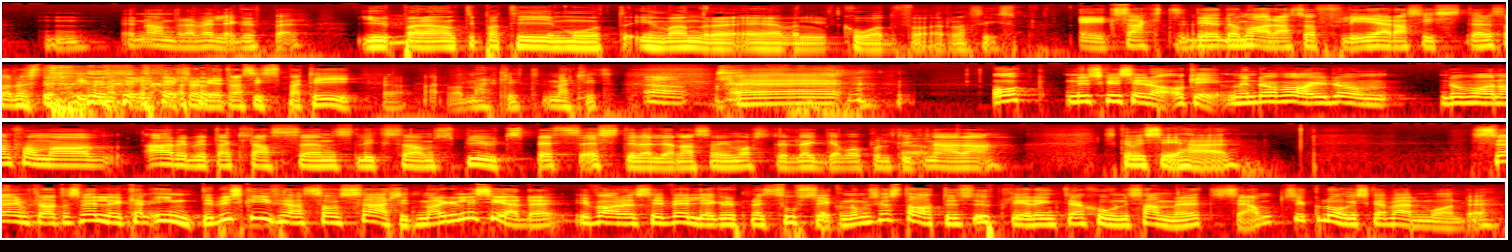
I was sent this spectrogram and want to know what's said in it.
än andra väljargrupper. Djupare antipati mot invandrare är väl kod för rasism. Exakt. De har alltså fler rasister som röstar på sitt parti eftersom det är ett rasistparti. Ja. Det var märkligt, märkligt. Ja. Eh, och nu ska vi se då, okej, men då var ju de, då var någon form av arbetarklassens liksom spjutspets SD-väljarna som vi måste lägga vår politik nära. Ska vi se här. Sverigedemokraternas väljare kan inte beskrivas som särskilt marginaliserade i vare sig väljargruppernas socioekonomiska status, upplevda integration i samhället samt psykologiska välmående.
